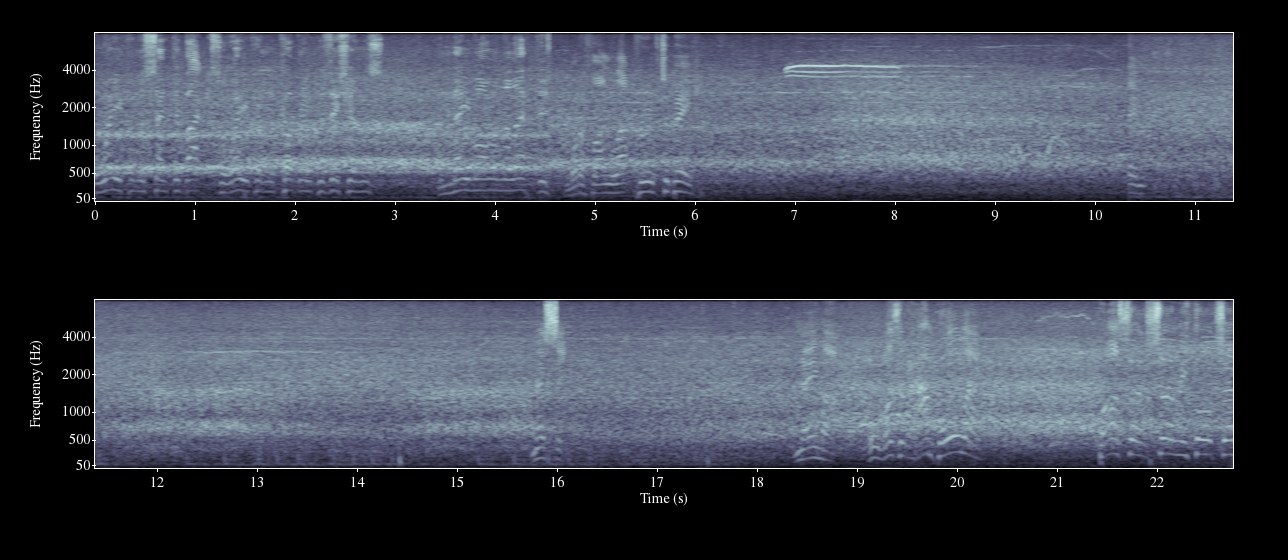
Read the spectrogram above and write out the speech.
away from the centre-backs, away from the covering positions. And Neymar on the left is... What a final that proved to be. Messi. Neymar. Or was it a handball then? Barca certainly thought so.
